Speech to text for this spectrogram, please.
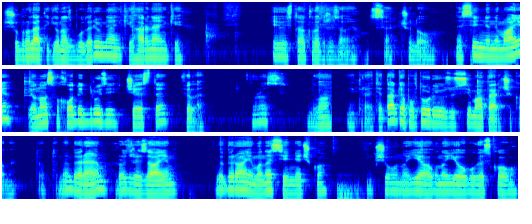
щоб рулетики у нас були рівненькі, гарненькі. І ось так розрізаю. Все, чудово. Насіння немає, і у нас виходить, друзі, чисте філе. Раз, два і третє. Так я повторюю з усіма перчиками. Тобто ми беремо, розрізаємо, вибираємо насіннячко, якщо воно є, а воно є обов'язково.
